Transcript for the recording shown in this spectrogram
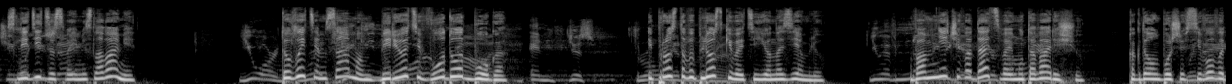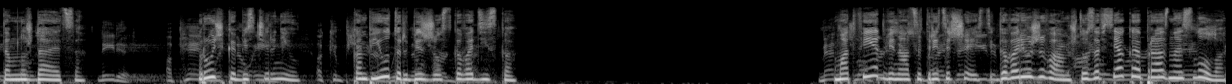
следить за своими словами, то вы тем самым берете воду от Бога и просто выплескиваете ее на землю. Вам нечего дать своему товарищу, когда он больше всего в этом нуждается. Ручка без чернил, компьютер без жесткого диска — Матфея 12.36. «Говорю же вам, что за всякое праздное слово,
